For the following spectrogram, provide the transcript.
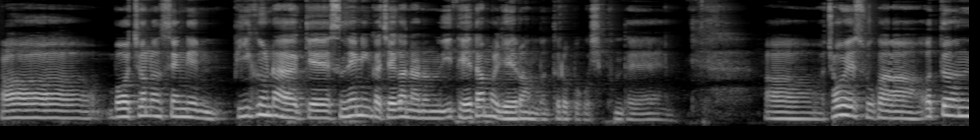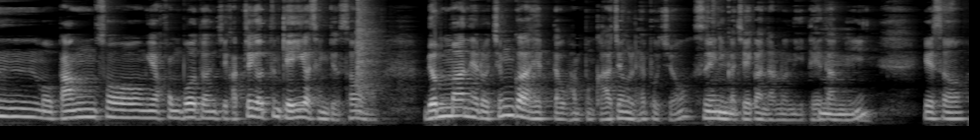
어. 어, 뭐 저는 선생님 비근하게 선생님과 제가 나누는 이 대담을 예로 한번 들어보고 싶은데 어, 조회수가 어떤 뭐 방송의 홍보든지 갑자기 어떤 계기가 생겨서 몇만 회로 증가했다고 한번 가정을 해보죠. 선생님과 음. 제가 나누는 이 대담이. 그래서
